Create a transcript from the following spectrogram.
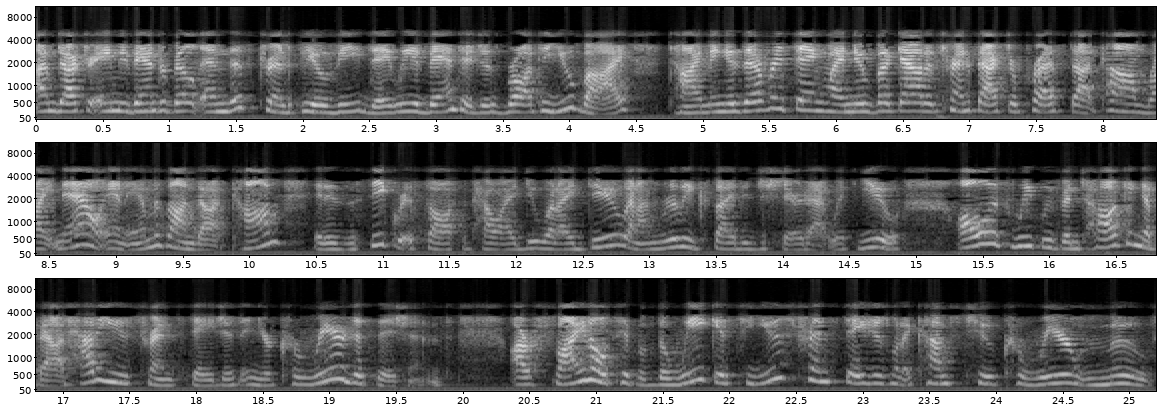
I'm Dr. Amy Vanderbilt, and this Trend POV Daily Advantage is brought to you by Timing is Everything, my new book out at TrendFactorPress.com right now and Amazon.com. It is the secret sauce of how I do what I do, and I'm really excited to share that with you. All this week we've been talking about how to use trend stages in your career decisions. Our final tip of the week is to use trend stages when it comes to career moves,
